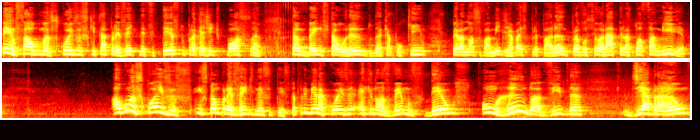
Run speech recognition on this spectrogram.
pensar algumas coisas que está presente nesse texto para que a gente possa também estar orando daqui a pouquinho pela nossa família, já vai se preparando para você orar pela tua família. Algumas coisas estão presentes nesse texto. A primeira coisa é que nós vemos Deus honrando a vida de Abraão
